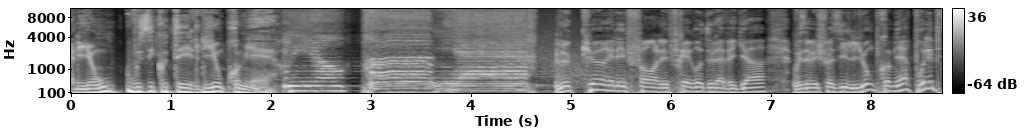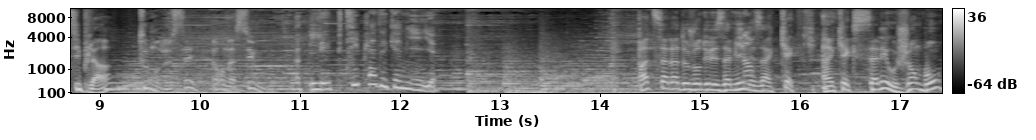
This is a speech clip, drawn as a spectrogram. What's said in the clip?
À Lyon, vous écoutez Lyon Première. Le cœur éléphant, les frérots de la Vega. Vous avez choisi Lyon Première pour les petits plats. Tout le monde le sait, on assume. Les petits plats de Camille. Pas de salade aujourd'hui les amis, Non. mais un cake. Un cake salé au jambon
